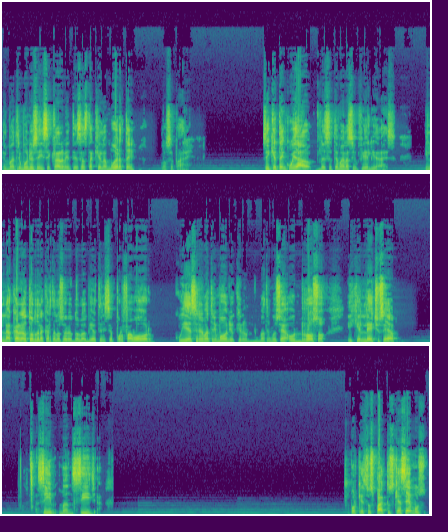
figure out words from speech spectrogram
El matrimonio se dice claramente, es hasta que la muerte nos separe. Así que ten cuidado de ese tema de las infidelidades. Y el autor de la carta de los no lo advierte, dice, por favor, cuídense en el matrimonio, que el matrimonio sea honroso y que el lecho sea sin mancilla. Porque estos pactos que hacemos,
